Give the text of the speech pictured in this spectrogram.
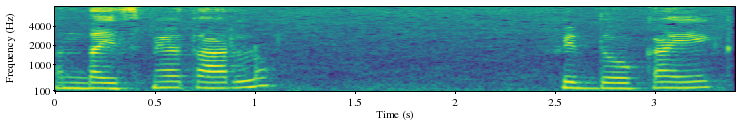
फंदा इसमें उतार लो। फिर दो का एक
